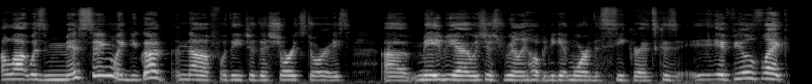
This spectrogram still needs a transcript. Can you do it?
a lot was missing. Like you got enough with each of the short stories. Uh, maybe I was just really hoping to get more of the secrets because it feels like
